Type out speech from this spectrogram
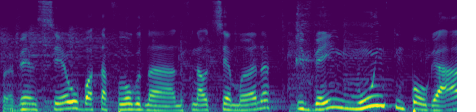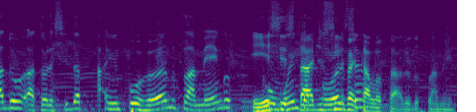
pra ver. Venceu o Botafogo na- no final de semana e vem muito empolgado, a torcida empurrando o Flamengo. com Esse muita estádio sim força. vai estar lotado do Flamengo.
